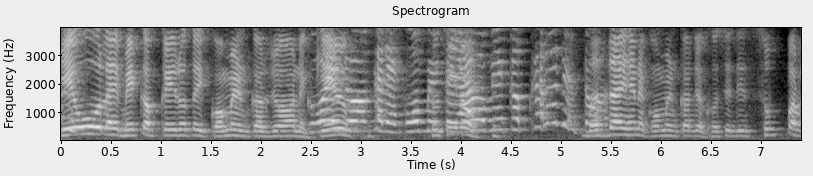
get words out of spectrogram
કેવો લાઈ મેકઅપ કર્યો તો કોમેન્ટ કરજો અને કોઈ નો કરે કોમેન્ટ. આવો મેકઅપ કરે ને તો. બધા એને કોમેન્ટ કરજો. ખુશીથી સુપર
